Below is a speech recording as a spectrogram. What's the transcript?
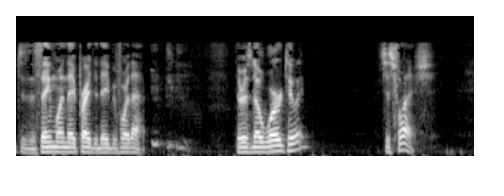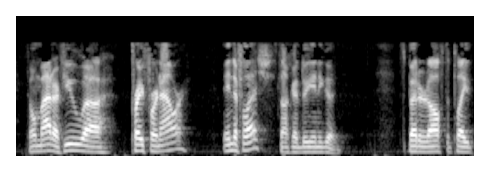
which is the same one they prayed the day before that. There is no word to it. It's just flesh. Don't matter if you uh, pray for an hour in the flesh, it's not going to do you any good. It's better off to play,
